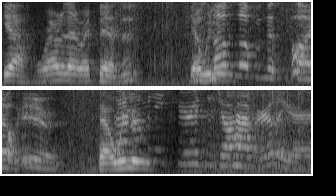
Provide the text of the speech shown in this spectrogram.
Yeah, we're out of that right there. This. Yeah, There's we not lose. enough in this pile here. Yeah, so we how lose. many cures did y'all have earlier?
